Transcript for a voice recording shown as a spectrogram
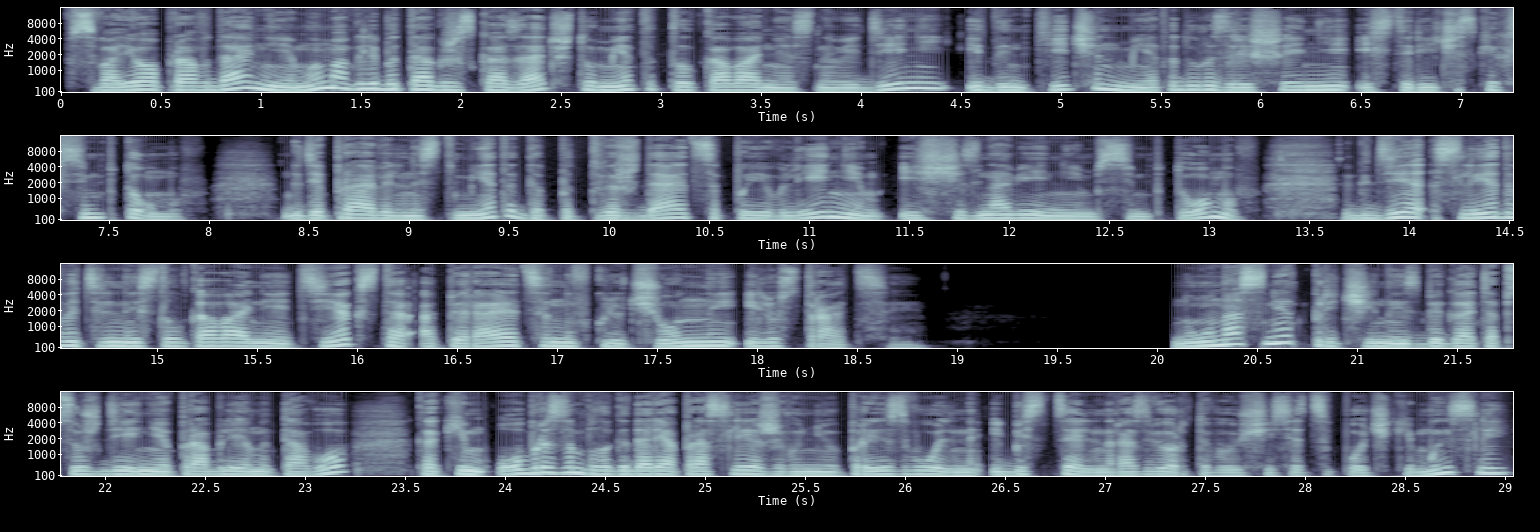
В свое оправдание мы могли бы также сказать, что метод толкования сновидений идентичен методу разрешения истерических симптомов, где правильность метода подтверждается появлением и исчезновением симптомов, где, следовательно, истолкование текста опирается на включенные иллюстрации. Но у нас нет причины избегать обсуждения проблемы того, каким образом, благодаря прослеживанию произвольно и бесцельно развертывающейся цепочки мыслей,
